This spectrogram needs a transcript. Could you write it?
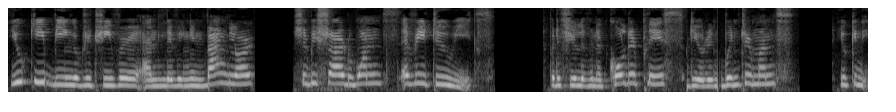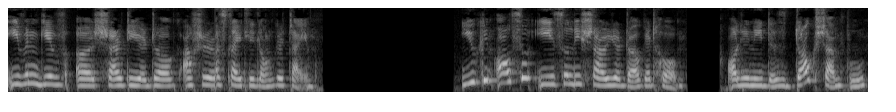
Yuki, being a retriever and living in Bangalore, should be showered once every two weeks. But if you live in a colder place during winter months, you can even give a shower to your dog after a slightly longer time. You can also easily shower your dog at home. All you need is dog shampoo.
